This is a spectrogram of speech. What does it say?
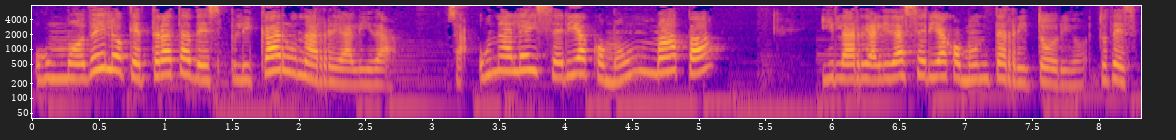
un modelo que trata de explicar una realidad. O sea, una ley sería como un mapa y la realidad sería como un territorio. Entonces,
